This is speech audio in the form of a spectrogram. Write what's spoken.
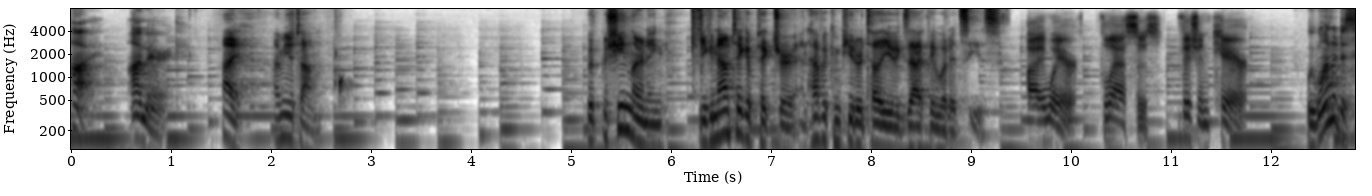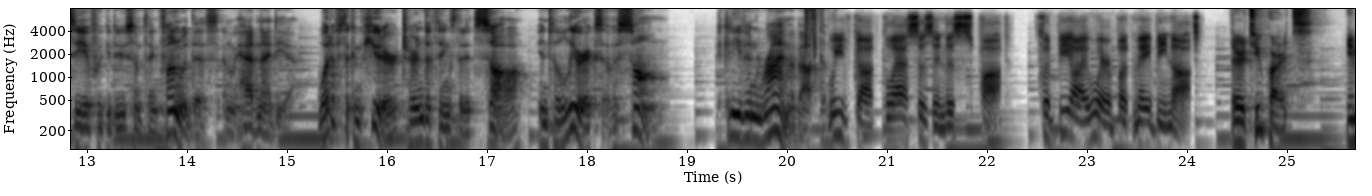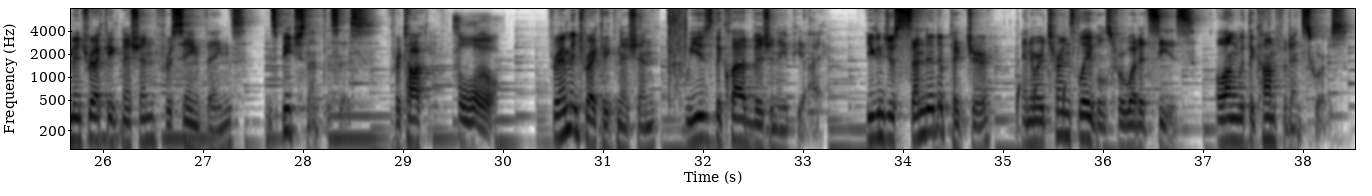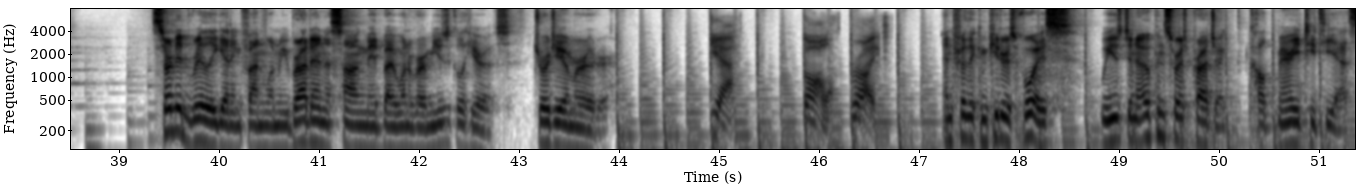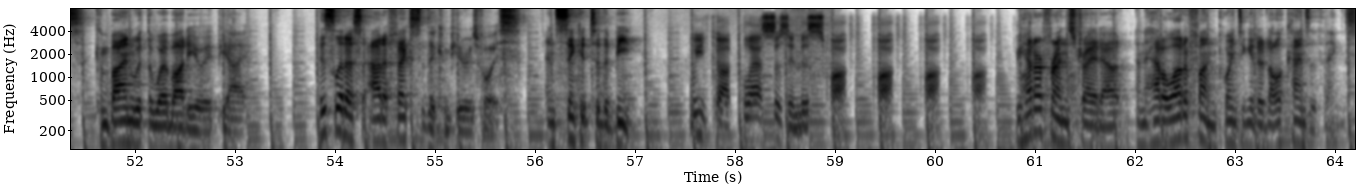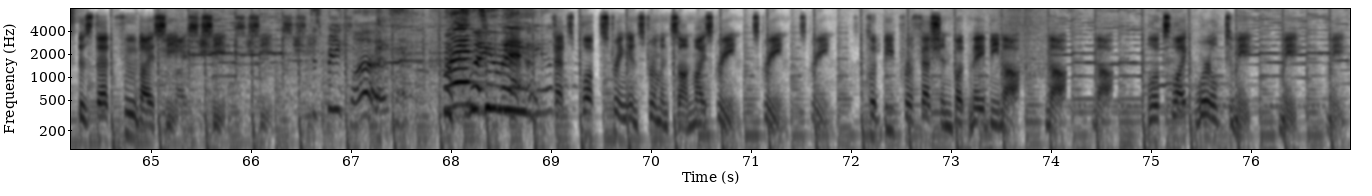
Hi, I'm Eric. Hi, I'm Yotam. With machine learning, you can now take a picture and have a computer tell you exactly what it sees. I wear glasses, vision care. We wanted to see if we could do something fun with this, and we had an idea. What if the computer turned the things that it saw into lyrics of a song? It could even rhyme about them. We've got glasses in this spot. Could be eyewear, but maybe not. There are two parts image recognition for seeing things, and speech synthesis for talking. Hello. For image recognition, we use the Cloud Vision API. You can just send it a picture, and it returns labels for what it sees, along with the confidence scores. It started really getting fun when we brought in a song made by one of our musical heroes, Giorgio Moroder. Yeah. All right. And for the computer's voice, we used an open source project called MaryTTS combined with the Web Audio API. This let us add effects to the computer's voice and sync it to the beat. We've got glasses in this spot. Pot, pot, pot. We had our friends try it out and had a lot of fun pointing it at all kinds of things. Is that food I see? See, see, see. That's pretty close. Plan to me. That's plucked string instruments on my screen. Screen, screen. Could be profession, but maybe not. Not, not. Looks like world to me. Me, me.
